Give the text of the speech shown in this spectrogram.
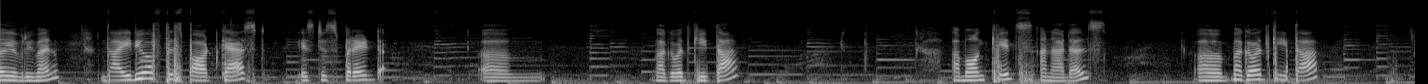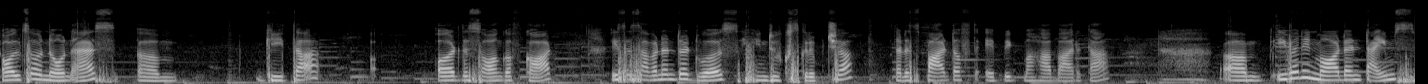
everyone. The idea of this podcast is to spread um, Bhagavad Gita among kids and adults. Uh, Bhagavad Gita, also known as um, Gita or the Song of God, is a 700 verse Hindu scripture that is part of the epic Mahabharata. Um, even in modern times,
